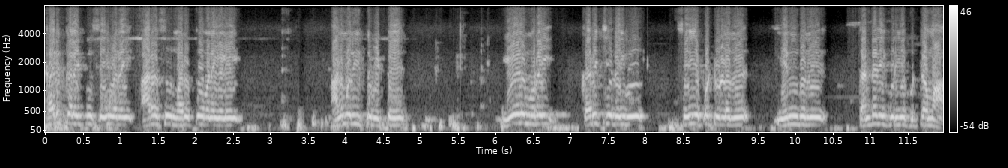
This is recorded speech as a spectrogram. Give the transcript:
கருக்கலைப்பு செய்வதை அரசு மருத்துவமனைகளில் அனுமதித்துவிட்டு ஏழு முறை கருச்சிதைவு செய்யப்பட்டுள்ளது. என்பது தண்டனைக்குரிய குற்றமா?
